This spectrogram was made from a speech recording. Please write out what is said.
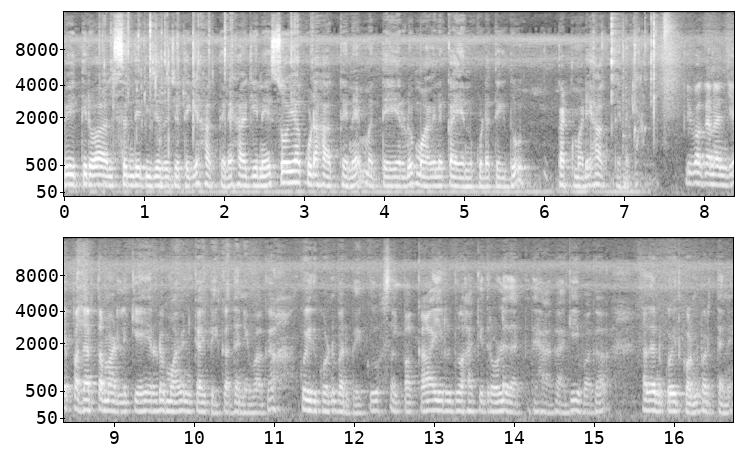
ಬೇಯ್ತಿರುವ ಅಲಸಂದೆ ಬೀಜದ ಜೊತೆಗೆ ಹಾಕ್ತೇನೆ. ಹಾಗೆಯೇ ಸೋಯಾ ಕೂಡ ಹಾಕ್ತೇನೆ. ಮತ್ತು ಎರಡು ಮಾವಿನಕಾಯಿಯನ್ನು ಕೂಡ ತೆಗೆದು ಕಟ್ ಮಾಡಿ ಹಾಕ್ತೇನೆ. ಇವಾಗ ನನಗೆ ಪದಾರ್ಥ ಮಾಡಲಿಕ್ಕೆ ಎರಡು ಮಾವಿನಕಾಯಿ ಬೇಕು. ಅದನ್ನು ಇವಾಗ ಕೊಯ್ದುಕೊಂಡು ಬರಬೇಕು. ಸ್ವಲ್ಪ ಕಾಯಿ ಇರೋದು ಹಾಕಿದರೆ ಒಳ್ಳೆಯದಾಗ್ತದೆ ಹಾಗಾಗಿ ಇವಾಗ ಅದನ್ನು ಕೊಯ್ದುಕೊಂಡು ಬರ್ತೇನೆ.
